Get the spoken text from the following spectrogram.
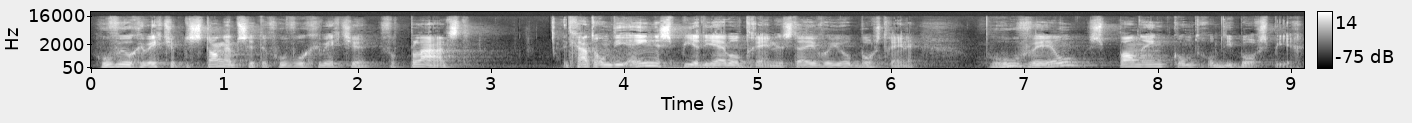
hoeveel gewicht je op de stang hebt zitten of hoeveel gewicht je verplaatst. Het gaat om die ene spier die jij wilt trainen. Stel je voor je op borst trainen. Hoeveel spanning komt er op die borstspier?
